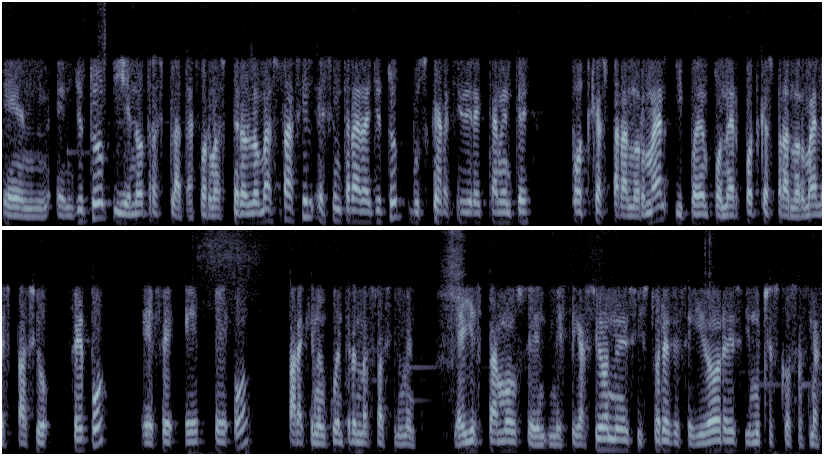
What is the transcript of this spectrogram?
en, en YouTube y en otras plataformas, pero lo más fácil es entrar a YouTube, buscar así directamente podcast paranormal y pueden poner podcast paranormal espacio FEPO, F-E-P-O, para que lo encuentren más fácilmente. Y ahí estamos en investigaciones, historias de seguidores y muchas cosas más.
